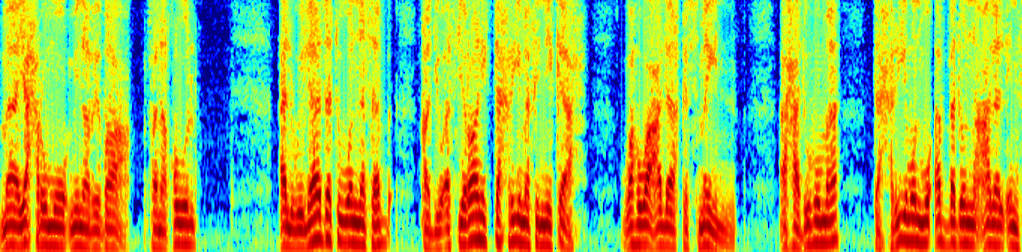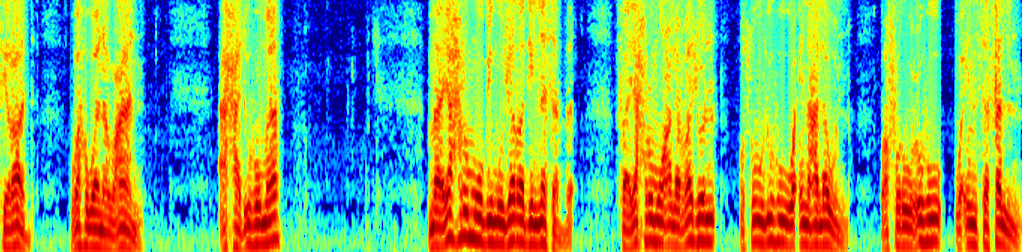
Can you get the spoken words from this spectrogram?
ما يحرم من الرضاع. فنقول الولادة والنسب قد يؤثران التحريم في النكاح وهو على قسمين أحدهما تحريم مؤبد على الانفراد وهو نوعان أحدهما ما يحرم بمجرد النسب فيحرم على الرجل أصوله وإن علون وفروعه وإن سفلن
